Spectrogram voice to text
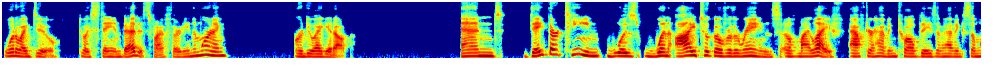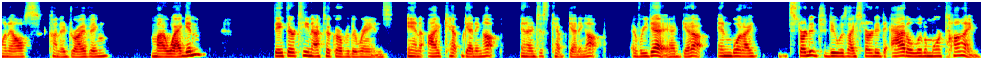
What do i do? Do i stay in bed? It's 5 30 in the morning. Or do i get up? And day 13 was when i took over the reins of my life after having 12 days of having someone else kind of driving my wagon. Day 13 i took over the reins and i kept getting up and i just kept getting up every day I'd get up. And what I started to do was I started to add a little more time.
